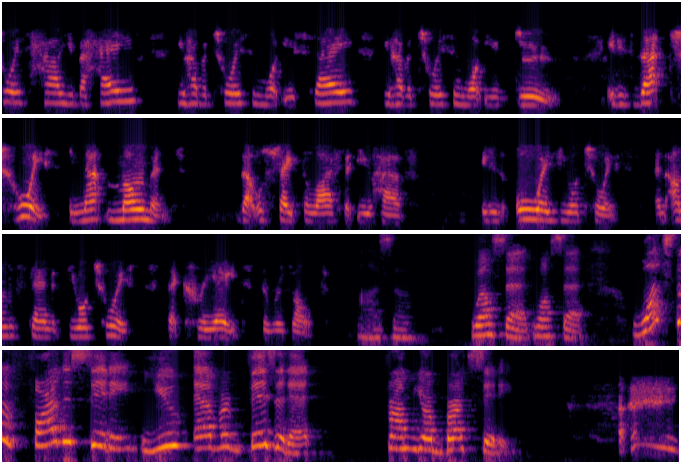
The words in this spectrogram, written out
choice how you behave, you have a choice in what you say, you have a choice in what you do. It is that choice in that moment that will shape the life that you have. It is always your choice and understand it's your choice that creates the result. Awesome. Well said. Well said. What's the farthest city you've ever visited from your birth city?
